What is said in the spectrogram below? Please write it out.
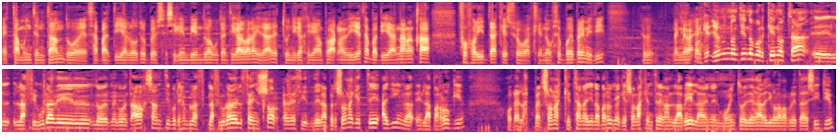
estamos intentando, eh, zapatillas, lo otro, pero se siguen viendo auténticas barbaridades, túnicas que llevan por las rodillas, zapatillas naranjas, fosforitas, que eso es que no se puede permitir. Eh, Porque yo no entiendo por qué no está la figura del. Lo, me comentaba Santi, por ejemplo, la, la figura del censor, es decir, de la persona que esté allí en la, en la parroquia, o de las personas que están allí en la parroquia, que son las que entregan la vela en el momento de llegar allí con la papeleta de sitio,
